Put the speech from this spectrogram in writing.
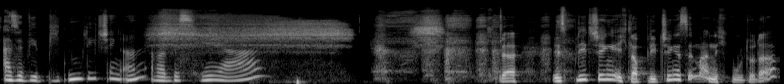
Also wir bieten Bleaching an, aber bisher Klar. Ist Bleaching, ich glaube, Bleaching ist immer nicht gut, oder?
